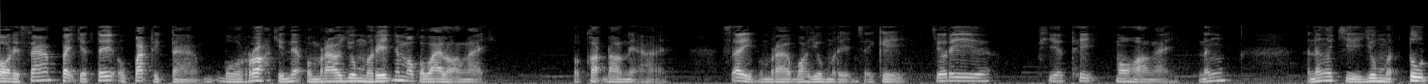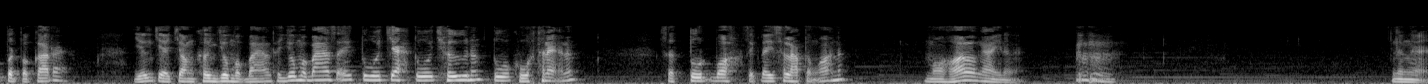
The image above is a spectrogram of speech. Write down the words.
បរិសាបច្ចតេឧបតិតាបរោះជាអ្នកបំរើយមរាជហ្នឹងមកកវ៉ែរាល់ថ្ងៃប្រកាសដល់អ្នកហើយស្អីបំរើរបស់យមរាជស្អីគេជរាភិធិមករាល់ថ្ងៃហ្នឹង អាហ្នឹងជាយមទូតពិតប្រកបយើងជាចង់ឃើញយមបាលថាយមបាលស្អីតួចាស់តួឈឺហ្នឹងតួគ្រោះថ្នាក់ហ្នឹងសទូតរបស់សេចក្តីស្លាប់ទាំងអស់ហ្នឹងមករាល់ថ្ងៃហ្នឹងហ្នឹងហើយ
